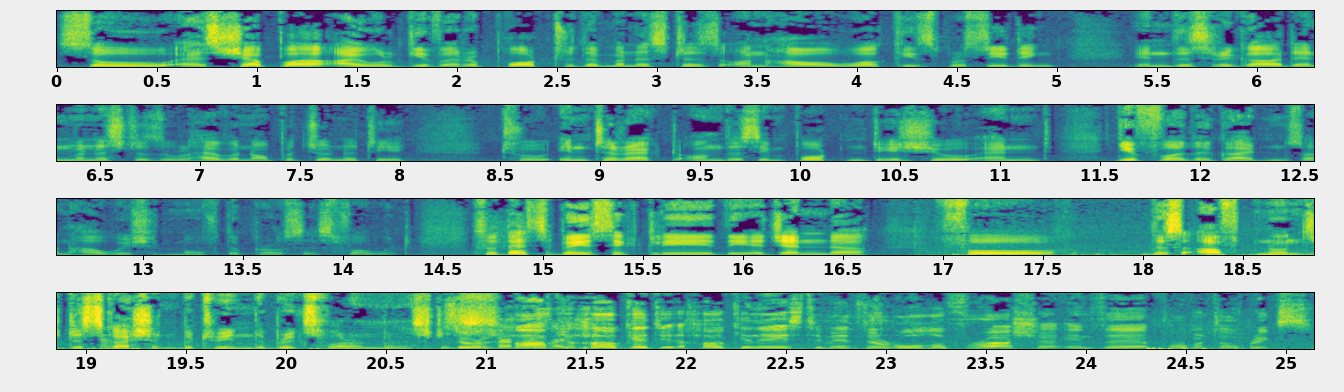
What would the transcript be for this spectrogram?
So, as Sherpa, I will give a report to the ministers on how our work is proceeding in this regard, and ministers will have an opportunity to interact on this important issue and give further guidance on how we should move the process forward. So that's basically the agenda for this afternoon's discussion between the BRICS foreign ministers. Sir, how, how, can, how can I estimate the role of Russia in the format of BRICS?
